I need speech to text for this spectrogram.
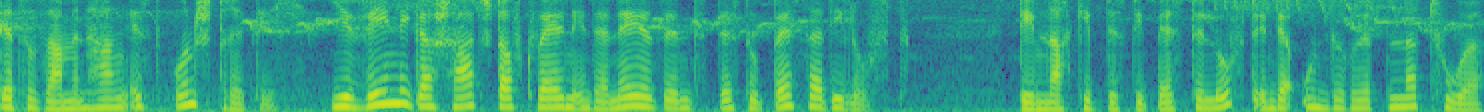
Der Zusammenhang ist unstrittig. Je weniger Schadstoffquellen in der Nähe sind, desto besser die Luft. Demnach gibt es die beste Luft in der unberührten Natur,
